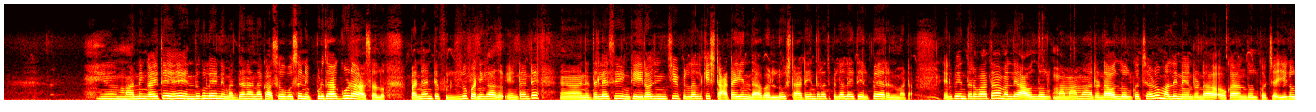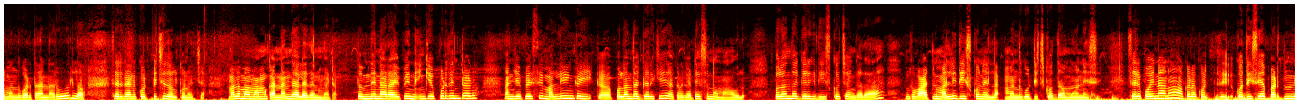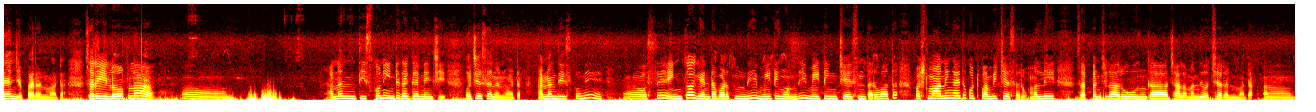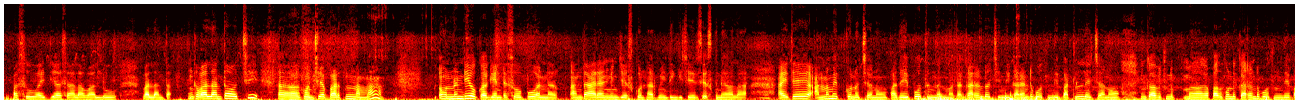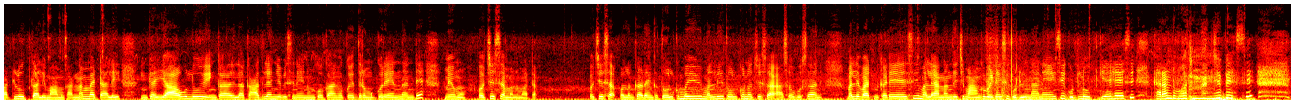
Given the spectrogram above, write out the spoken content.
మార్నింగ్ అయితే ఎందుకు లేండి? మధ్యాహ్నం దాకా అసోబోసని ఇప్పుడు దాకా కూడా అసలు పని అంటే ఫుల్ పని కాదు. ఏంటంటే నిద్రలేసి ఇంకా ఈరోజు నుంచి పిల్లలకి స్టార్ట్ అయ్యిందా? బళ్ళు స్టార్ట్ అయిన తర్వాత పిల్లలు అయితే వెళ్ళిపోయారనమాట. వెళ్ళిపోయిన తర్వాత మళ్ళీ ఆవులు తోలు మా మామ రెండు ఆవులు తోలుకొచ్చాడు. మళ్ళీ నేను రెండు ఒక ఆవును తోలుకొచ్చా. ఈగల ముందు కొడతా అన్నారు ఊర్లో. సరే దాన్ని కొట్టించి తోలుకొని వచ్చా. మళ్ళీ మా మామకి అన్నం తేలేదనమాట. తొమ్మిదిన్నర అయిపోయింది. ఇంకెప్పుడు తింటాడు? అని చెప్పేసి మళ్ళీ ఇంకా పొలం దగ్గరికి అక్కడ కట్టేస్తున్నాం ఆవులు. పొలం దగ్గరికి తీసుకొచ్చాం కదా ఇంకా వాటిని మళ్ళీ తీసుకొని వెళ్ళా. మందు కొట్టించుకొద్దాము అనేసి. సరే పోయినాను అక్కడ కొద్ది కొద్దిసేపు పడుతుంది అని చెప్పారనమాట సరే ఈ లోపల అన్నం తీసుకొని ఇంటి దగ్గర నుంచి వచ్చేసానమాట అన్నం తీసుకొని వస్తే ఇంకా గంట పడుతుంది మీటింగ్ ఉంది. మీటింగ్ చేసిన తర్వాత ఫస్ట్ మార్నింగ్ అయితే కొట్టి పంపించేశారు. మళ్ళీ సర్పంచ్ గారు ఇంకా చాలామంది వచ్చారనమాట పశు వైద్యశాల వాళ్ళు వాళ్ళంతా. ఇంకా వాళ్ళంతా వచ్చి కొంచెం కొంచెంసేపు పడుతుందమ్మా. ఉండండి ఒక గంట సోపు అన్నారు. అంతా అరేంజ్మెంట్ చేసుకుంటున్నారు మీటింగ్కి చేరి చేసుకునే వాళ్ళ. అయితే అన్నం ఎత్తుకొని వచ్చాను. పది అయిపోతుంది అనమాట కరెంట్ వచ్చింది కరెంట్ పోతుంది. బట్టలు తెచ్చాను. ఇంకా వీటిని పదకొండు కరెంట్ పోతుంది. బట్టలు ఉతకాలి మామకి అన్నం పెట్టాలి. ఇంకా ఈ ఆవులు ఇంకా ఇలా కాదులే అని చెప్పేసి నేను ఇంకొక ఆమె ఒక ఇద్దరు ముగ్గురు ఏంటంటే మేము వచ్చేసామన్నమాట. వచ్చేసా పొలం కాడ ఇంకా తోలుకొని పోయి మళ్ళీ తోలుకొని వచ్చేసా అసోబుసా అని. మళ్ళీ వాటిని కడేసి మళ్ళీ అన్నం తెచ్చి మాంగు పెట్టేసి గుడ్లు నానేసి గుడ్లు ఉతికేసి కరెంటు పోతుందని చెప్పేసి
